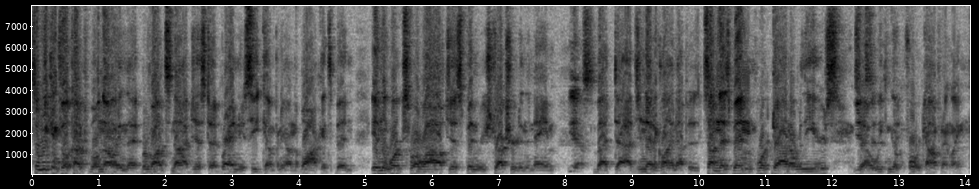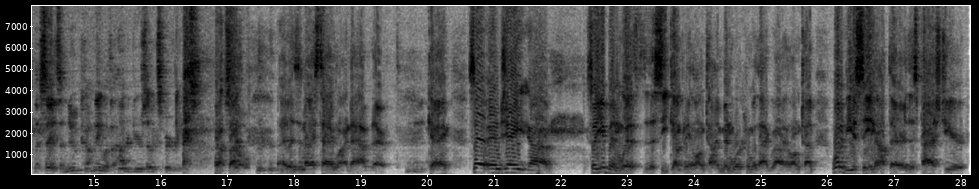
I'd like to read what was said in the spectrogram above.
so we can feel comfortable knowing that Brevant's not just a brand new seed company on the block. It's been in the works for a while, just been restructured in the name. Yes. But uh, genetic lineup is something that's been worked out over the years, so yes, we can go forward confidently. They say it's a new company with 100 years of experience. so. that is a nice tagline to have there. Mm-hmm. Okay. So, and Jay, uh, so you've been with the seed company a long time, been working with Ag Valley a long time. What have you seen out there this past year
